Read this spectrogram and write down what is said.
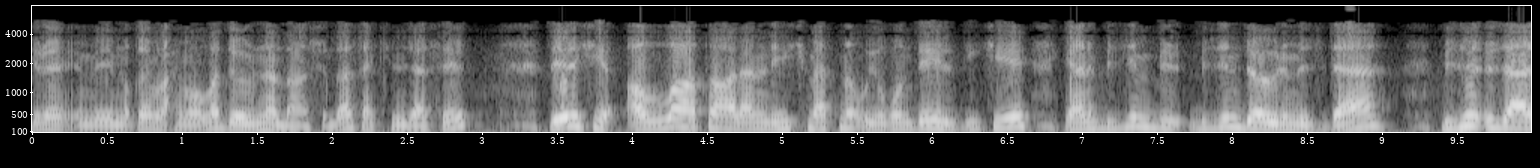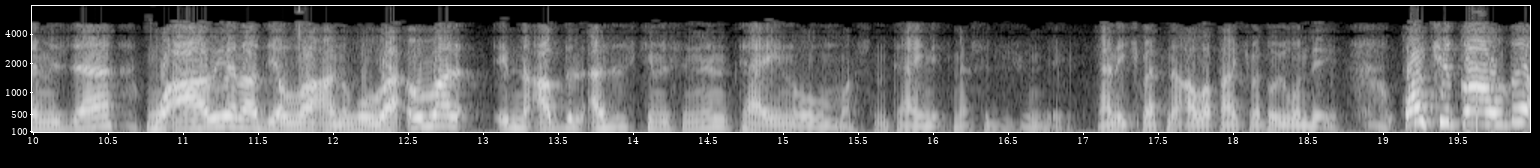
İbn-i Qeym Rəhməllah dövründən danışır da 8-ci əsr. Deyir ki, Allah Teala'nın hikmətinə uyğun deyildi ki, yəni bizim bizim dövrümüzdə bizim üzərimizdə Muaviyə radiyallahu anhu və Umar İbn Abdüləziz kimisinin təyin olunmasını, təyin etməsi düzgün deyil. Yəni hikmətinə, Allah Teala hikmətinə uyğun deyil. O ki qaldı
